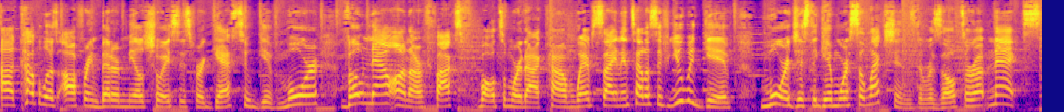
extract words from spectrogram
A couple is offering better meal choices for guests who give more. Vote now on our foxbaltimore.com website and tell us if you would give more just to get more selections. The results are up next.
